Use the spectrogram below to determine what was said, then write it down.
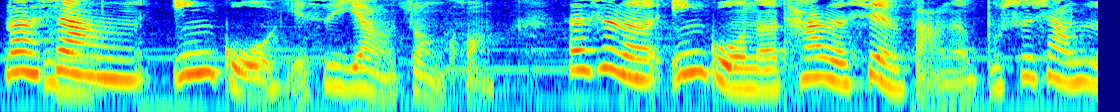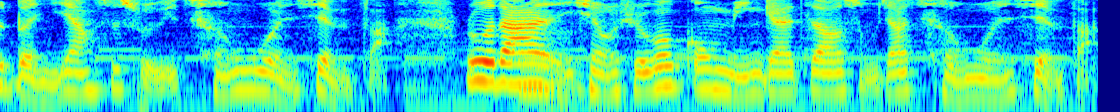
那像英国也是一样的状况。但是呢，英国呢，它的宪法呢，不是像日本一样是属于成文宪法。如果大家以前有学过公民，应该知道什么叫成文宪法。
